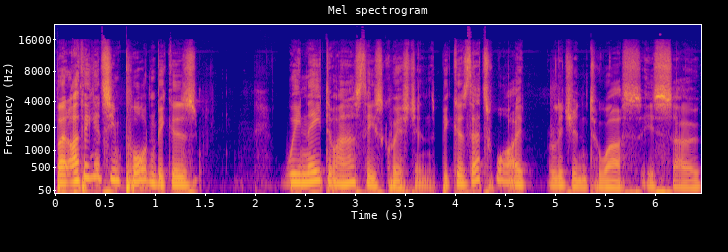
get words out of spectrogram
But I think it's important because we need to ask these questions because that's why religion to us is so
